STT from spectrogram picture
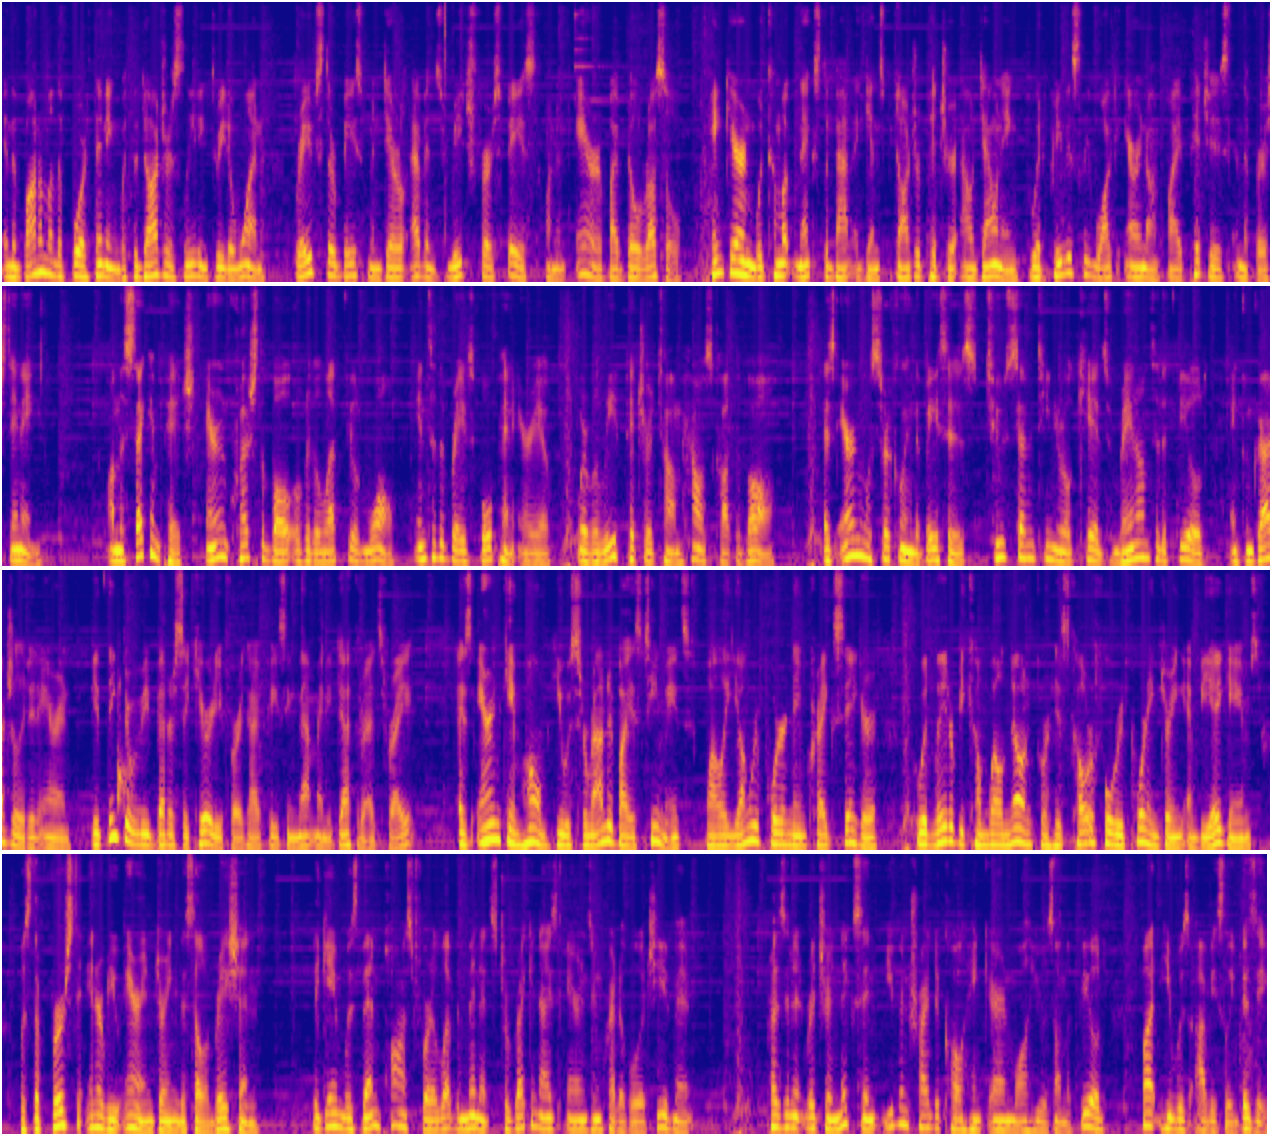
In the bottom of the fourth inning, with the Dodgers leading 3 1, Braves third baseman Darrell Evans reached first base on an error by Bill Russell. Hank Aaron would come up next to bat against Dodger pitcher Al Downing, who had previously walked Aaron on five pitches in the first inning. On the second pitch, Aaron crushed the ball over the left field wall into the Braves bullpen area where relief pitcher Tom House caught the ball. As Aaron was circling the bases, two 17 year old kids ran onto the field and congratulated Aaron. You'd think there would be better security for a guy facing that many death threats, right? As Aaron came home, he was surrounded by his teammates, while a young reporter named Craig Sager, who would later become well known for his colorful reporting during NBA games, was the first to interview Aaron during the celebration. The game was then paused for 11 minutes to recognize Aaron's incredible achievement. President Richard Nixon even tried to call Hank Aaron while he was on the field, but he was obviously busy.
